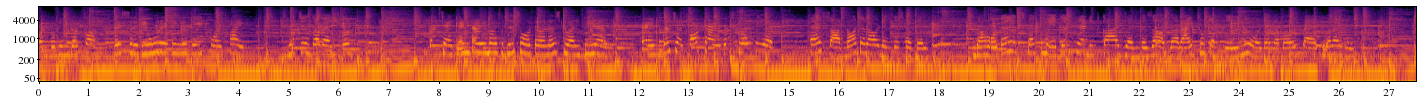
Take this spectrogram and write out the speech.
on booking.com. Its review rating is 8.5, which is the very good. The check-in time of this hotel is 12 pm and the check-out time is 12 pm. Pets are not allowed in this hotel. The hotel expects major credit cards and reserves the right to temporarily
